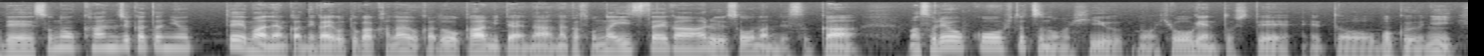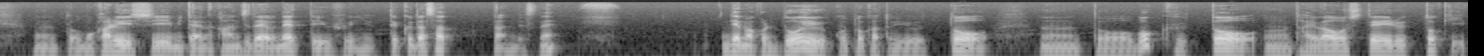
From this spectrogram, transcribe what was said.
でその感じ方によってまあなんか願い事が叶うかどうかみたいななんかそんな言い伝えがあるそうなんですが、まあ、それをこう一つの比喩の表現として、えっと、僕に、うんと「も軽いし」みたいな感じだよねっていうふうに言ってくださったんですね。でまあこれどういうことかというと,、うんと僕と、うん、対話をしている時、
